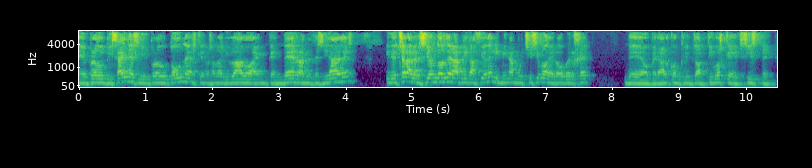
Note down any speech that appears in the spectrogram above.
eh, product designers y product owners que nos han ayudado a entender las necesidades. Y de hecho, la versión 2 de la aplicación elimina muchísimo del overhead de operar con criptoactivos que existe.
